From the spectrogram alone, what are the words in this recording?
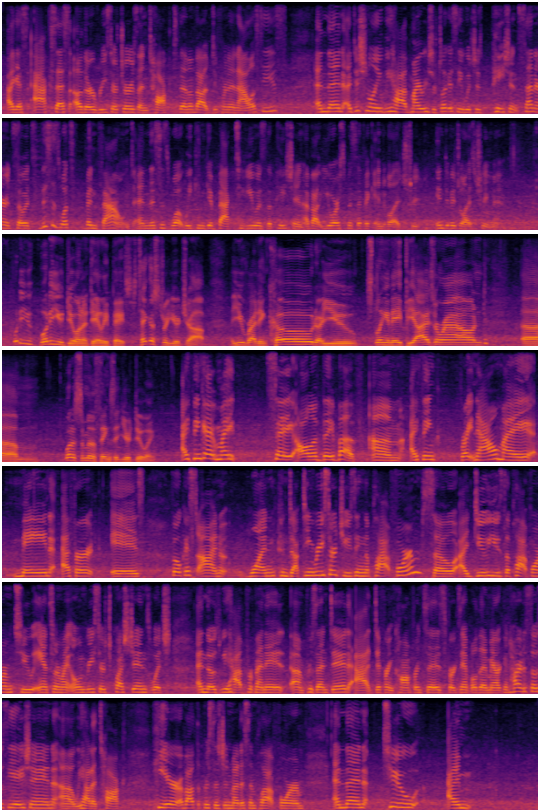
I guess, access other researchers and talk to them about different analyses. And then additionally, we have My Research Legacy, which is patient-centered, so it's this is what's been found, and this is what we can give back to you as the patient about your specific individualized, treat, individualized treatment. What do you What do you do on a daily basis? Take us through your job. Are you writing code? Are you slinging APIs around? Um, what are some of the things that you're doing? I think I might say all of the above. Um, I think right now my main effort is focused on one, conducting research using the platform. So I do use the platform to answer my own research questions, which, and those we have prevented, um, presented at different conferences. For example, the American Heart Association, uh, we had a talk here about the precision medicine platform. And then two, I'm,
